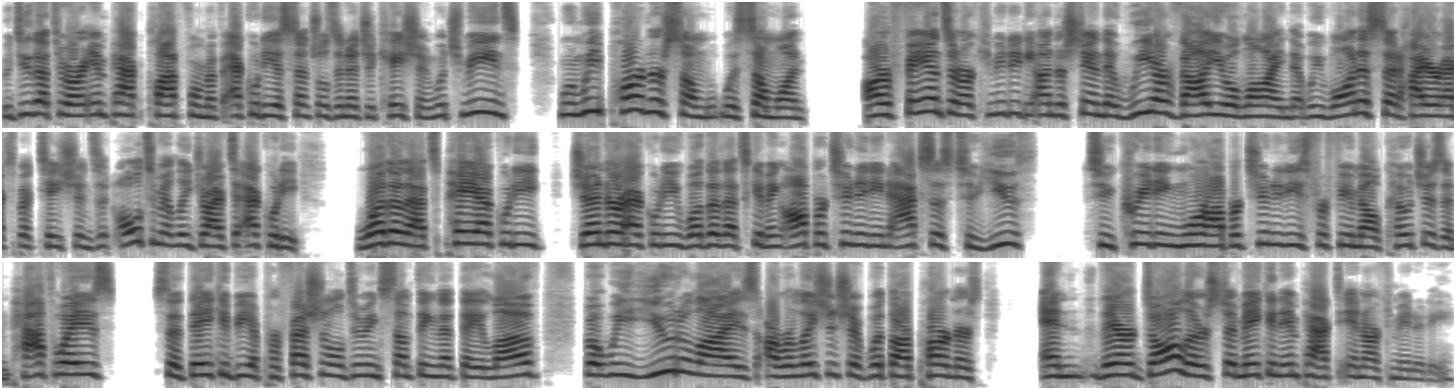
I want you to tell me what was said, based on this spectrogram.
We do that through our impact platform of equity essentials in education, which means when we partner some with someone, our fans and our community understand that we are value aligned, that we want to set higher expectations and ultimately drive to equity, whether that's pay equity, gender equity, whether that's giving opportunity and access to youth, to creating more opportunities for female coaches and pathways so that they can be a professional doing something that they love. But we utilize our relationship with our partners and their dollars to make an impact in our community.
